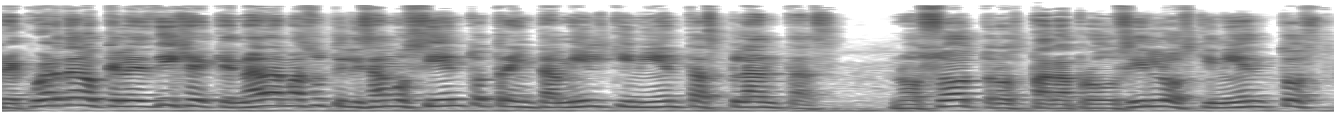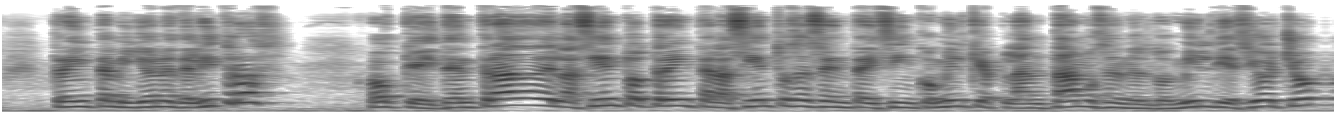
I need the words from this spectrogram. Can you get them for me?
Recuerden lo que les dije, que nada más utilizamos 130.500 plantas nosotros para producir los 530 millones de litros. Ok, de entrada de las 130 a las 165 mil que plantamos en el 2018,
